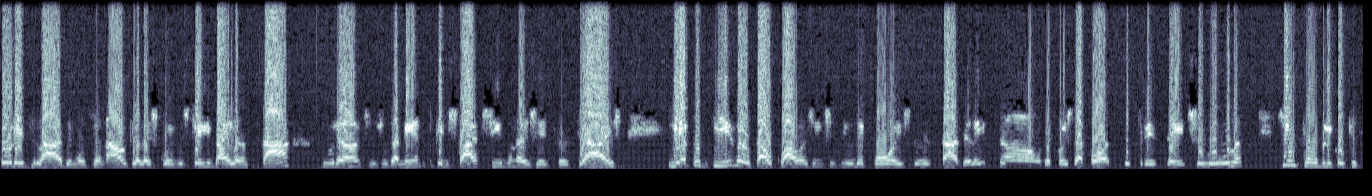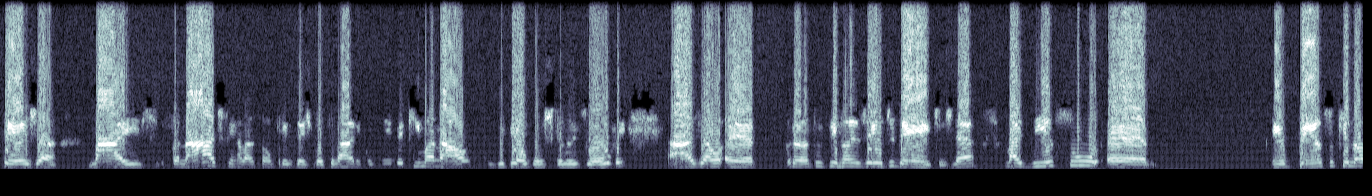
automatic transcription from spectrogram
por esse lado emocional, pelas coisas que ele vai lançar durante o julgamento, porque ele está ativo nas redes sociais. E é possível, tal qual a gente viu depois do resultado da eleição, depois da posse do presidente Lula, que um público que seja mais fanático em relação ao presidente Bolsonaro, inclusive aqui em Manaus, inclusive alguns que nos ouvem, haja é, prantos e ranger de dentes, né? Mas isso, é, eu penso que não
